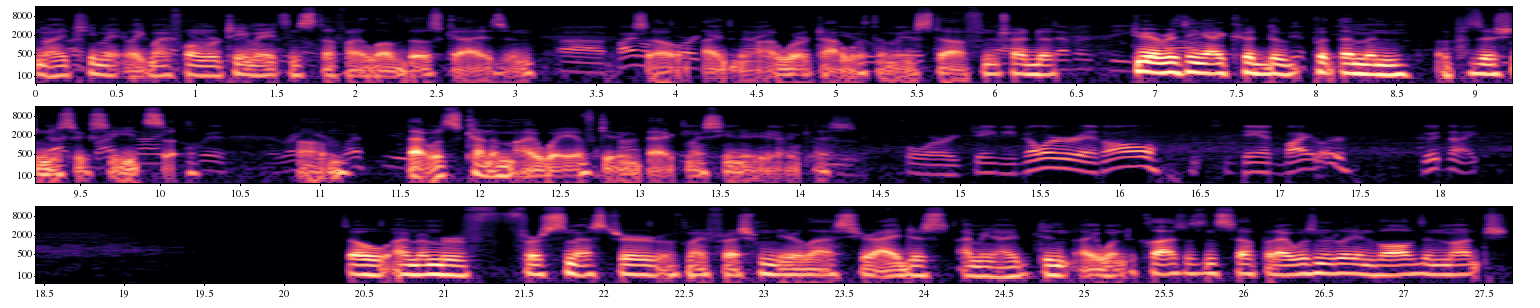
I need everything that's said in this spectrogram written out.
my teammate like my former teammates and stuff. I loved those guys, and so I, you know, I worked out with them and stuff, and tried to do everything I could to put them in a position to succeed. So um, that was kind of my way of giving back my senior year, I guess. For Jamie Miller and all, Dan Byler, good night. So I remember first semester of my freshman year last year, I just, I mean, I didn't, I went to classes and stuff, but I wasn't really involved in much.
